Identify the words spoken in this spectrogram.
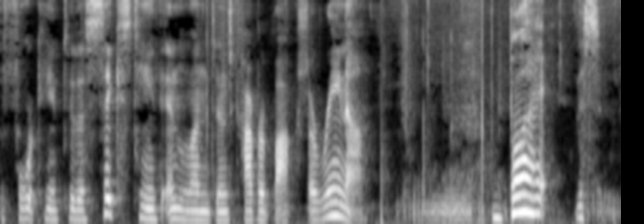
the 14th to the 16th in London's Copper Box Arena. But this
